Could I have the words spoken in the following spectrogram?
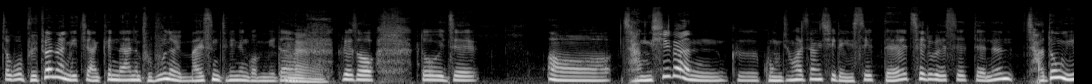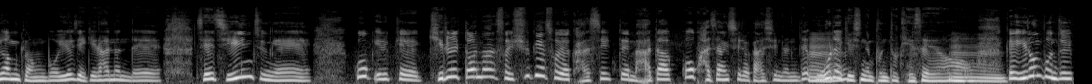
조금 불편함이 있지 않겠나 하는 부분을 말씀드리는 겁니다. 네. 그래서 또 이제 어, 장시간 그 공중 화장실에 있을 때, 체류했을 때는 자동 위험 경보 이런 얘기를 하는데, 제 지인 중에 꼭 이렇게 길을 떠나서 휴게소에 갔을 때마다 꼭 화장실을 가시는데 음. 오래 계시는 분도 계세요. 음. 그러니까 이런 분들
